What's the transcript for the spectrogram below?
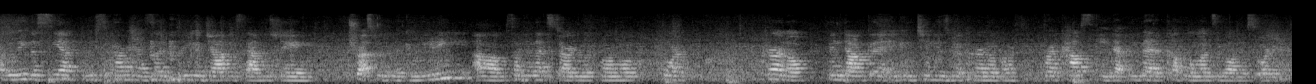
I believe the CF Police Department has done a pretty good job establishing trust within the community, um, something that started with Cor- Colonel Mendonca and continues with Colonel Barzykowski that we met a couple of months ago on this ordinance.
